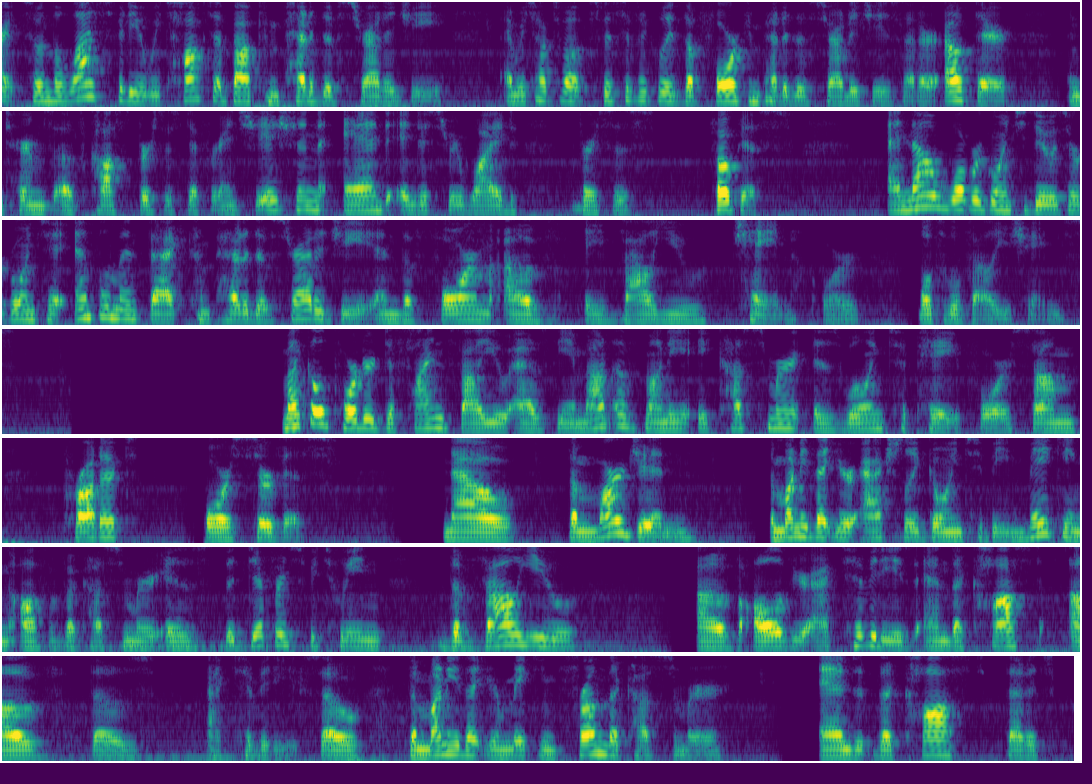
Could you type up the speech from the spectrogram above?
All right, so in the last video, we talked about competitive strategy, and we talked about specifically the four competitive strategies that are out there in terms of cost versus differentiation and industry-wide versus focus. And now what we're going to do is we're going to implement that competitive strategy in the form of a value chain or multiple value chains. Michael Porter defines value as the amount of money a customer is willing to pay for some product, or service. Now, the margin, the money that you're actually going to be making off of a customer is the difference between the value of all of your activities and the cost of those activities. So the money that you're making from the customer and the cost that it's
